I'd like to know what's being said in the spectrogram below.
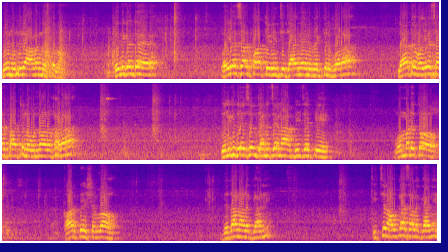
మేము ముందుగా ఆనందిస్తున్నాం. ఎందుకంటే వైఎస్ఆర్ పార్టీ నుంచి జాయిన్ అయిన వ్యక్తులు కూడా లేకపోతే వైఎస్ఆర్ పార్టీలో ఉన్నవాళ్ళు కూడా తెలుగుదేశం జనసేన బీజేపీ ఉమ్మడితో కార్పొరేషన్లో విధానాలకు కానీ ఇచ్చిన అవకాశాలకు కానీ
